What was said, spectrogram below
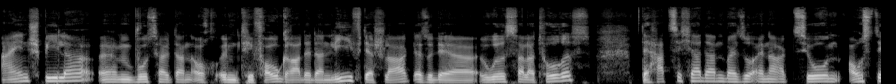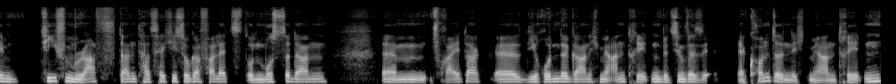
ein Spieler, ähm, wo es halt dann auch im TV gerade dann lief, der Schlag, also der Will Salatoris, der hat sich ja dann bei so einer Aktion aus dem tiefem Rough dann tatsächlich sogar verletzt und musste dann ähm, Freitag äh, die Runde gar nicht mehr antreten, beziehungsweise er konnte nicht mehr antreten,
